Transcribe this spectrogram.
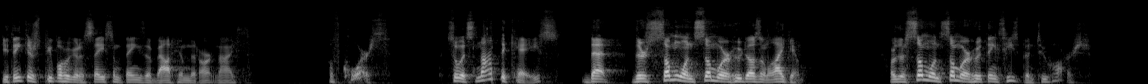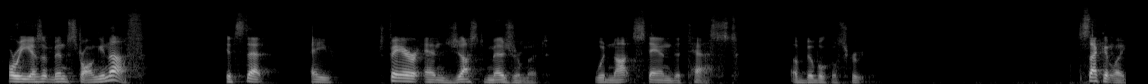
Do you think there's people who are going to say some things about him that aren't nice? Of course. So it's not the case that there's someone somewhere who doesn't like him, or there's someone somewhere who thinks he's been too harsh, or he hasn't been strong enough. It's that a fair and just measurement would not stand the test of biblical scrutiny. Secondly,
